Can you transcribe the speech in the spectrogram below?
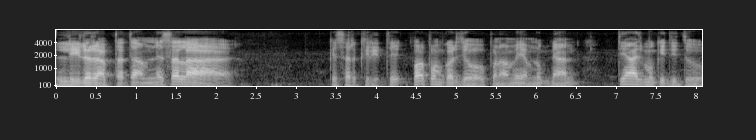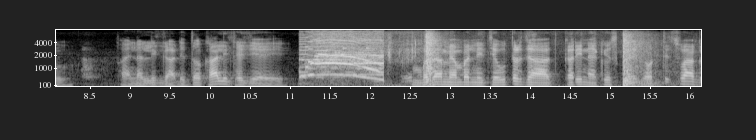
લીડર આપતા હતા, અમને સલાહ કે સરખી રીતે પરફોર્મ કરજો. પણ અમે એમનું જ્ઞાન ત્યાં જ મૂકી દીધું. ફાઇનલી ગાડી તો ખાલી થઈ જાય બધા મેમ્બર નીચે ઉતર જાત, કરી નાખ્યું સ્કાય સ્વાગત.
